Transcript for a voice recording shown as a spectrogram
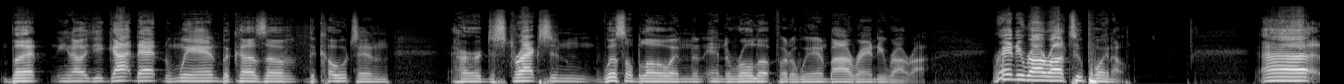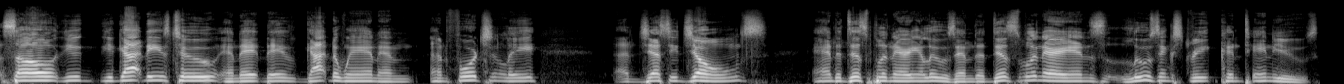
But, you know, you got that win because of the coach and her distraction whistle blow and, and the roll up for the win by Randy Rara. Randy Rara 2.0. Uh, so you you got these two, and they they've got the win, and unfortunately, uh, Jesse Jones and the disciplinarian lose, and the disciplinarian's losing streak continues.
